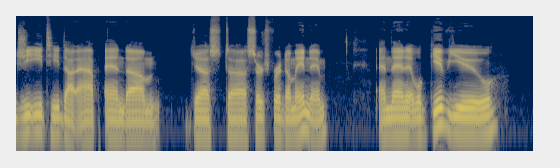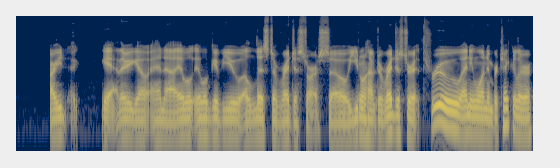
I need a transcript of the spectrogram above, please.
get.app, and um, just uh, search for a domain name and then it will give you are you yeah there you go and uh, it will it will give you a list of registrars so you don't have to register it through anyone in particular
